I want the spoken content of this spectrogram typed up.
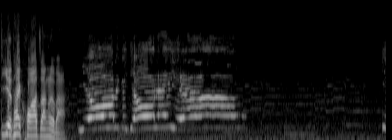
低的太夸张了吧？哟，那个哟嘞哟哟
